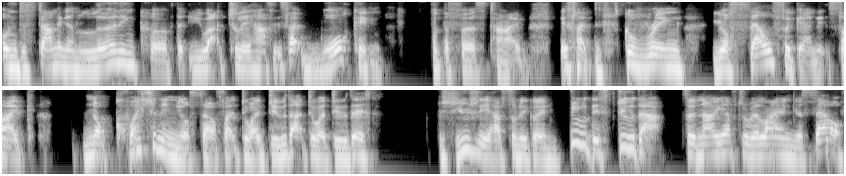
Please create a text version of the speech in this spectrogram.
understanding and learning curve that you actually have. It's like walking for the first time. It's like discovering yourself again. It's like not questioning yourself. Like, do I do that? Do I do this? Because usually you have somebody going, do this, do that. So now you have to rely on yourself.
